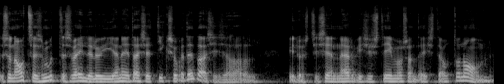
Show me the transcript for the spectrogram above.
sõna otseses mõttes välja lüüa, need asjad tiksuvad edasi seal all ilusti, see on närvisüsteemi osa, on täiesti autonoomne.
